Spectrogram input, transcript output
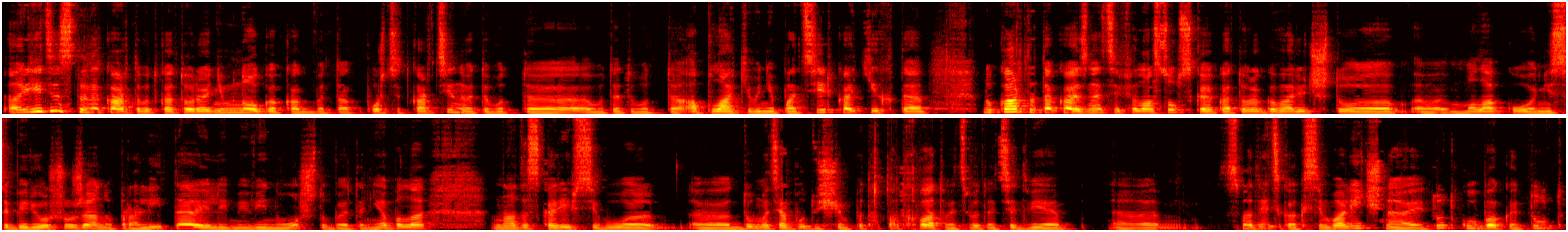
А, единственная карта, вот, которая немного как бы так портит картину, это вот, э, вот это вот оплакивание потерь каких-то. Ну, карта такая, знаете, философская, которая говорит, что э, молоко не соберешь уже, оно пролито, или вино, чтобы это не было. Надо, скорее всего, э, думать о будущем, подхватывать вот эти две Смотрите, как символично. И тут кубок, и тут.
